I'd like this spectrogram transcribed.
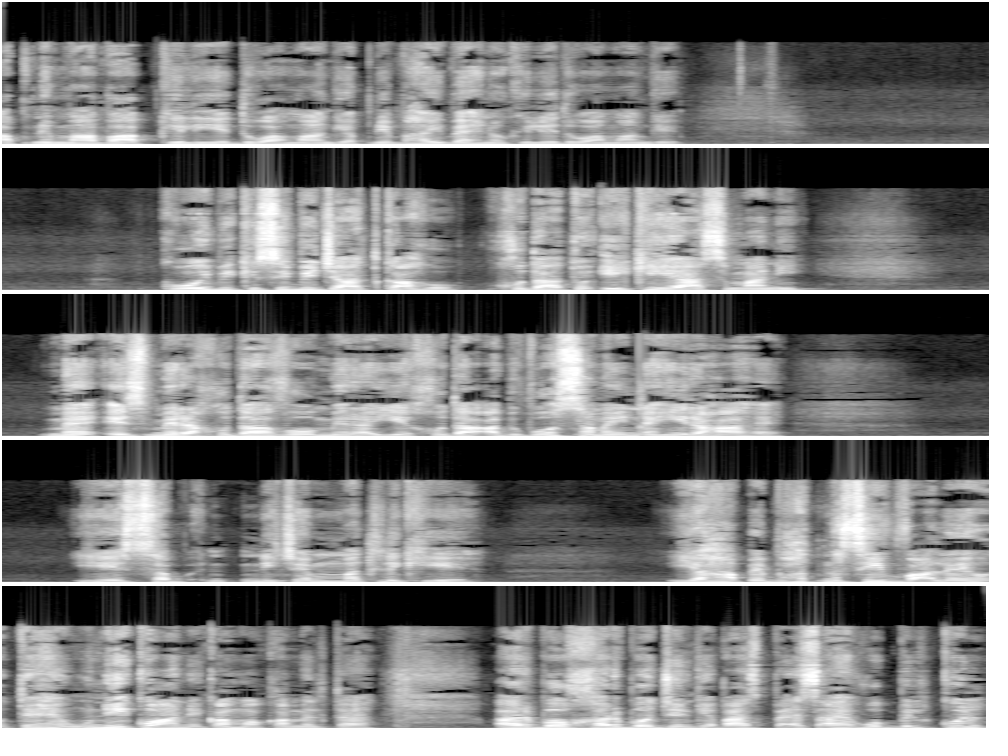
अपने माँ बाप के लिए दुआ मांगे, अपने भाई बहनों के लिए दुआ मांगे। कोई भी किसी भी जात का हो, खुदा तो एक ही है आसमानी। मैं इस, मेरा खुदा वो, मेरा ये खुदा, अब वो समय नहीं रहा है। ये सब नीचे मत लिखिए। यहाँ पे बहुत नसीब वाले होते हैं, उन्हीं को आने का मौका मिलता है। अरबों, खरबों जिनके पास पैसा है, वो बिल्कुल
